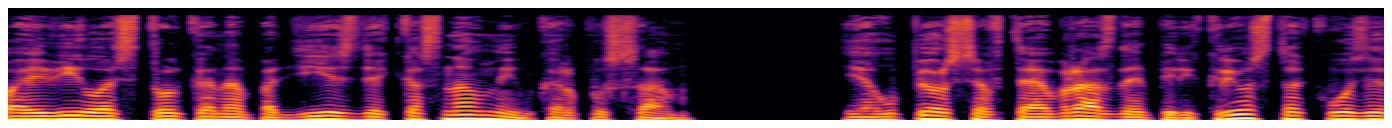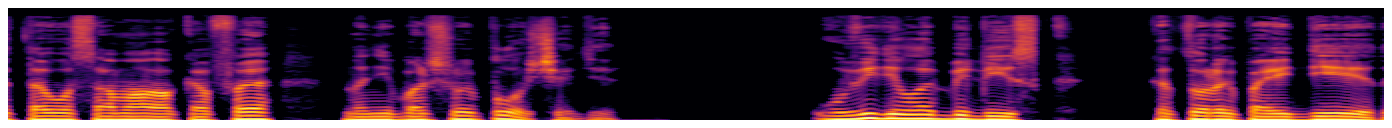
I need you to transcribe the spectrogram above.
появилась только на подъезде к основным корпусам. Я уперся в Т-образный перекресток возле того самого кафе на небольшой площади. Увидел обелиск, который, по идее,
